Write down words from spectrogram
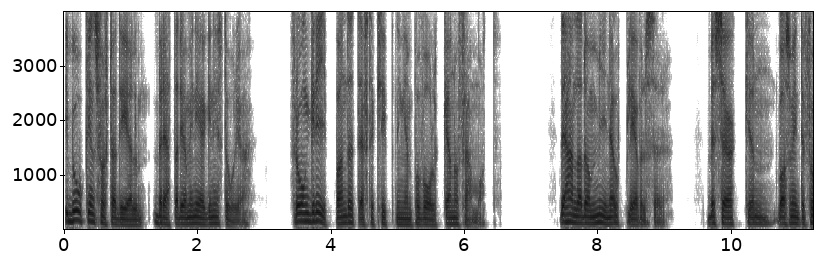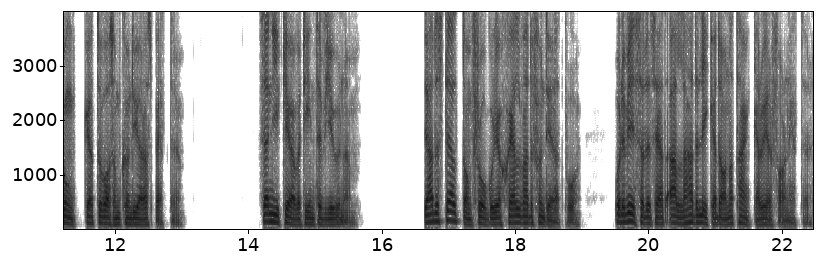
I bokens första del berättade jag min egen historia. Från gripandet efter klippningen på Volkan och framåt. Det handlade om mina upplevelser, besöken, vad som inte funkat och vad som kunde göras bättre. Sen gick jag över till intervjuerna. Jag hade ställt de frågor jag själv hade funderat på och det visade sig att alla hade likadana tankar och erfarenheter.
